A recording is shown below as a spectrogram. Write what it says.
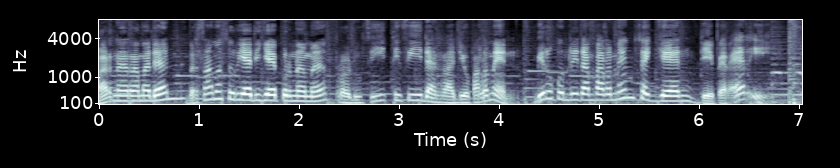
Warna Ramadan bersama Surya Dijaya Purnama, Produksi TV dan Radio Parlemen, Biro Pemberitaan Parlemen, Sekjen DPR RI.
